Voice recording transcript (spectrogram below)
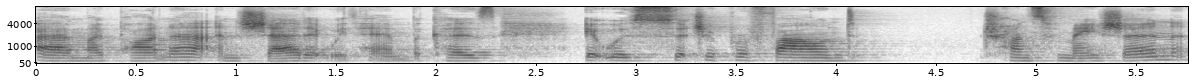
uh, my partner, and shared it with him because it was such a profound transformation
